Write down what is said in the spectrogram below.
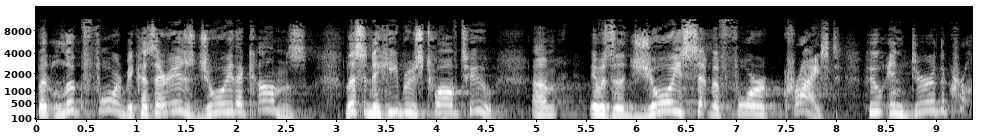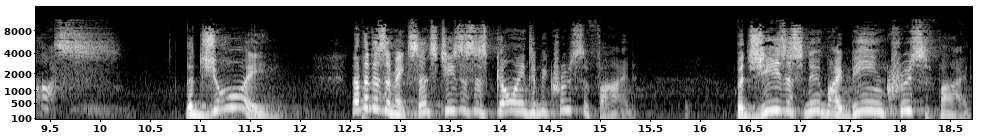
but look forward because there is joy that comes. Listen to Hebrews 12, 2. Um, it was the joy set before Christ who endured the cross. The joy. Now that doesn't make sense. Jesus is going to be crucified. But Jesus knew by being crucified,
